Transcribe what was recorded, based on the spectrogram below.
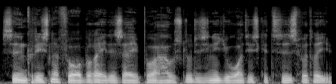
Siden Krishna forberedte sig på at afslutte sine jordiske tidsfordriv,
